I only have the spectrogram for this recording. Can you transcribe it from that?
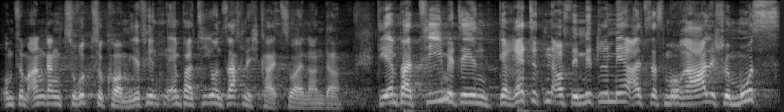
um zum Angang zurückzukommen, hier finden Empathie und Sachlichkeit zueinander. Die Empathie mit den Geretteten aus dem Mittelmeer als das moralische Muss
